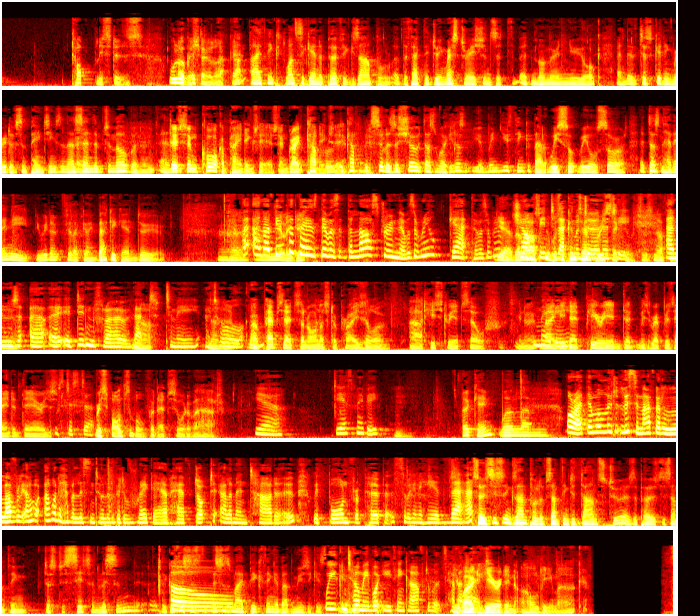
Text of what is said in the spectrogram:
top listers Well, look, a it- like that. I, I think it's once again a perfect example of the fact they're doing restorations at, at MoMA in New York, and they're just getting rid of some paintings, and they'll Yeah. send them to Melbourne. And, and There's some corker paintings here, some a great couple, paintings there. a couple, but still, as a show, it doesn't work. It doesn't. You know, when you think about it, we saw, we all saw it. It doesn't have any. We don't feel like going back again, do you? Uh, And I, think that there was the last room. There was a real gap. There was a real Yeah, jump last- into that modernity, section, which was nothing, and yeah. uh, it didn't flow that No. to me at No, no. all. Well, And- perhaps that's an honest appraisal of art history itself. You know, Maybe. maybe that period that was represented there is just a responsible for that sort of art. yeah. Yes, maybe. Okay, well, um, All right, then. Well, li- listen. I've got a lovely. I want to have a listen to a little bit of reggae. I have Dr. Alimantado with "Born for a Purpose," so we're going to hear that. so is this an example of something to dance to, as opposed to something just to sit and listen? Uh, Because Oh. this is this is my big thing about the music. Is well, you can know, tell me what you think afterwards. How you about won't that? hear it in Aldi, Mark.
